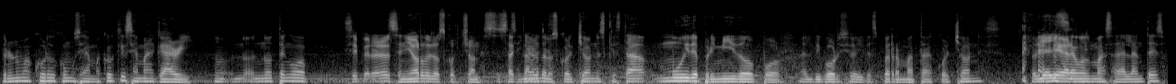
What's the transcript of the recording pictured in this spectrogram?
Pero no me acuerdo cómo se llama. Creo que se llama Gary. No, no, no tengo Sí, pero era el señor de los colchones, el exactamente. señor de los colchones que está muy deprimido por el divorcio y después remata colchones. Pero ya Sí. llegaremos más adelante a eso.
